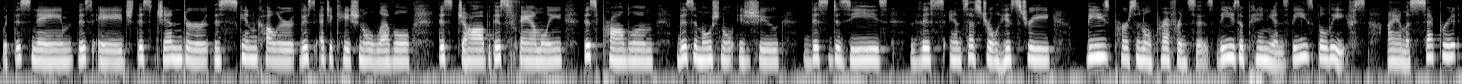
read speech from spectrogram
with this name, this age, this gender, this skin color, this educational level, this job, this family, this problem, this emotional issue, this disease, this ancestral history these personal preferences, these opinions, these beliefs. I am a separate,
